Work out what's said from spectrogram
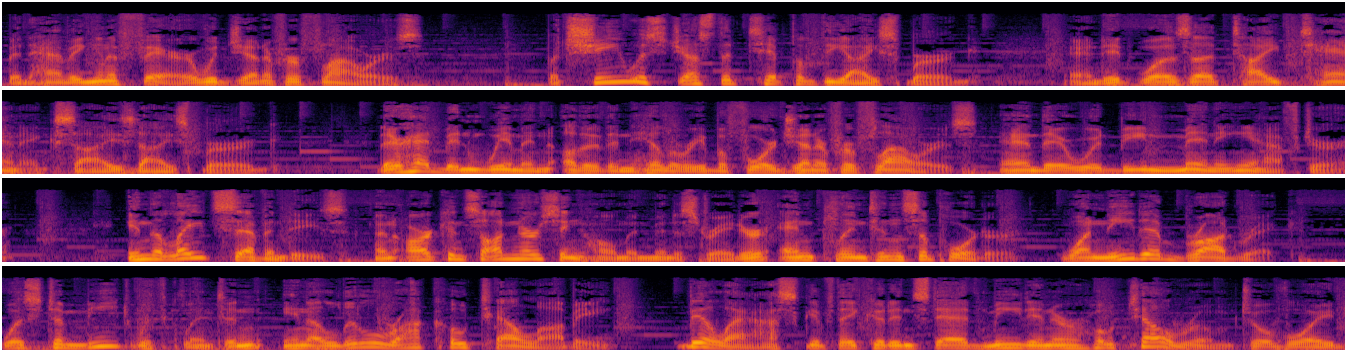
been having an affair with Gennifer Flowers. But she was just the tip of the iceberg, and it was a Titanic sized iceberg. There had been women other than Hillary before Gennifer Flowers, and there would be many after. In the late 70s, an Arkansas nursing home administrator and Clinton supporter, Juanita Broaddrick, was to meet with Clinton in a Little Rock hotel lobby. Bill asked if they could instead meet in her hotel room to avoid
